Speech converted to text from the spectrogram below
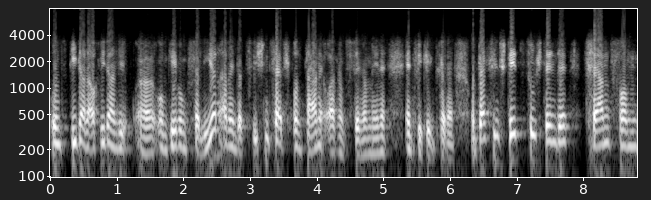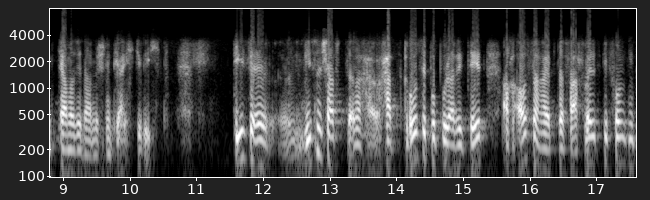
und die dann auch wieder an die äh, Umgebung verlieren, aber in der Zwischenzeit spontane Ordnungsphänomene entwickeln können. Und das sind stets Zustände fern vom thermodynamischen Gleichgewicht. Diese äh, Wissenschaft äh, hat große Popularität auch außerhalb der Fachwelt gefunden,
